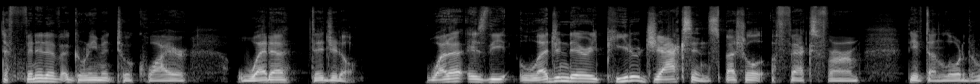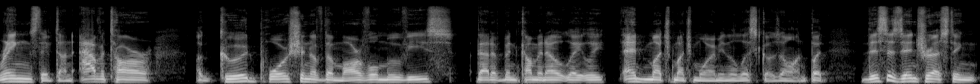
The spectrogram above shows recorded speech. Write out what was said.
definitive agreement to acquire Weta Digital. Weta is the legendary Peter Jackson special effects firm. They've done Lord of the Rings, they've done Avatar, a good portion of the Marvel movies that have been coming out lately, and much, much more. I mean, the list goes on. But this is interesting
